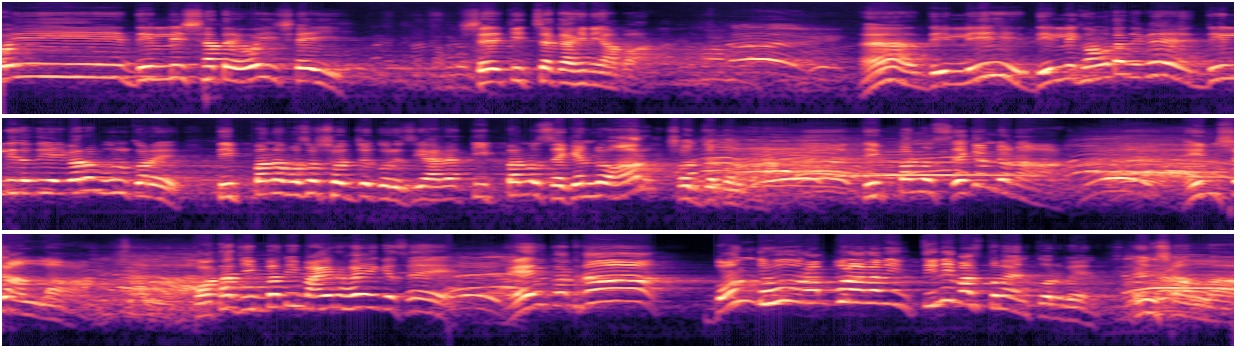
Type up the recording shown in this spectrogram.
ওই দিল্লির সাথে ওই সেই সেই কিচ্ছা কাহিনী আবার। হ্যাঁ দিল্লি দিল্লি ক্ষমতা দিবে। দিল্লি যদি এইবারও ভুল করে, তিপ্পান্ন বছর সহ্য করেছি, আর তিপ্পান্ন সেকেন্ডও আর সহ্য করবে। তিপ্পান্ন সেকেন্ডও না। ইনশাল্লাহ কথা জিব্বাদি বাইর হয়ে গেছে। এই কথা বন্ধু রব্বুল আলামিন তিনি বাস্তবায়ন করবেন ইনশাল্লাহ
